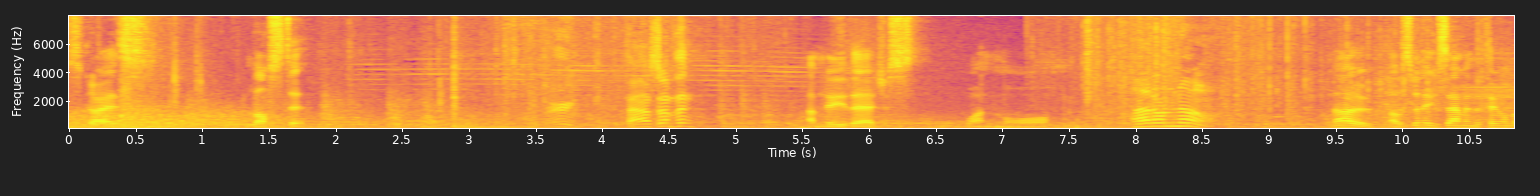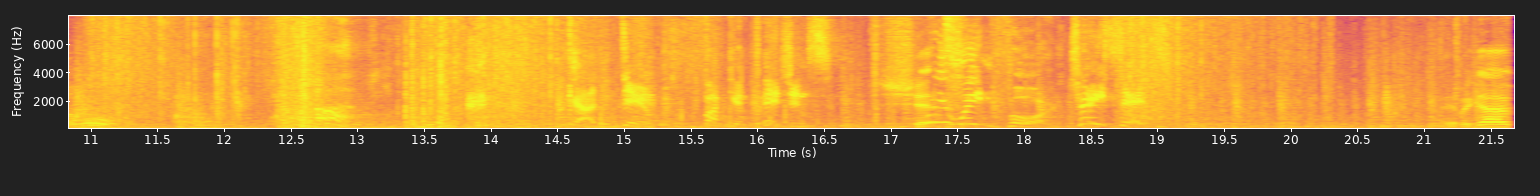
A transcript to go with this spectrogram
This guy's lost it. Bird, found something? I'm nearly there, just one more. I don't know. No, I was going to examine the thing on the wall. Goddamn fucking pigeons! Shit. What are you waiting for? Chase it! Here we go.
